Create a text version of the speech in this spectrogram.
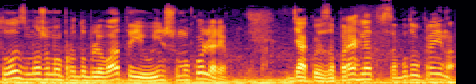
то зможемо продублювати і у іншому кольорі. Дякую за перегляд. Все буде Україна!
